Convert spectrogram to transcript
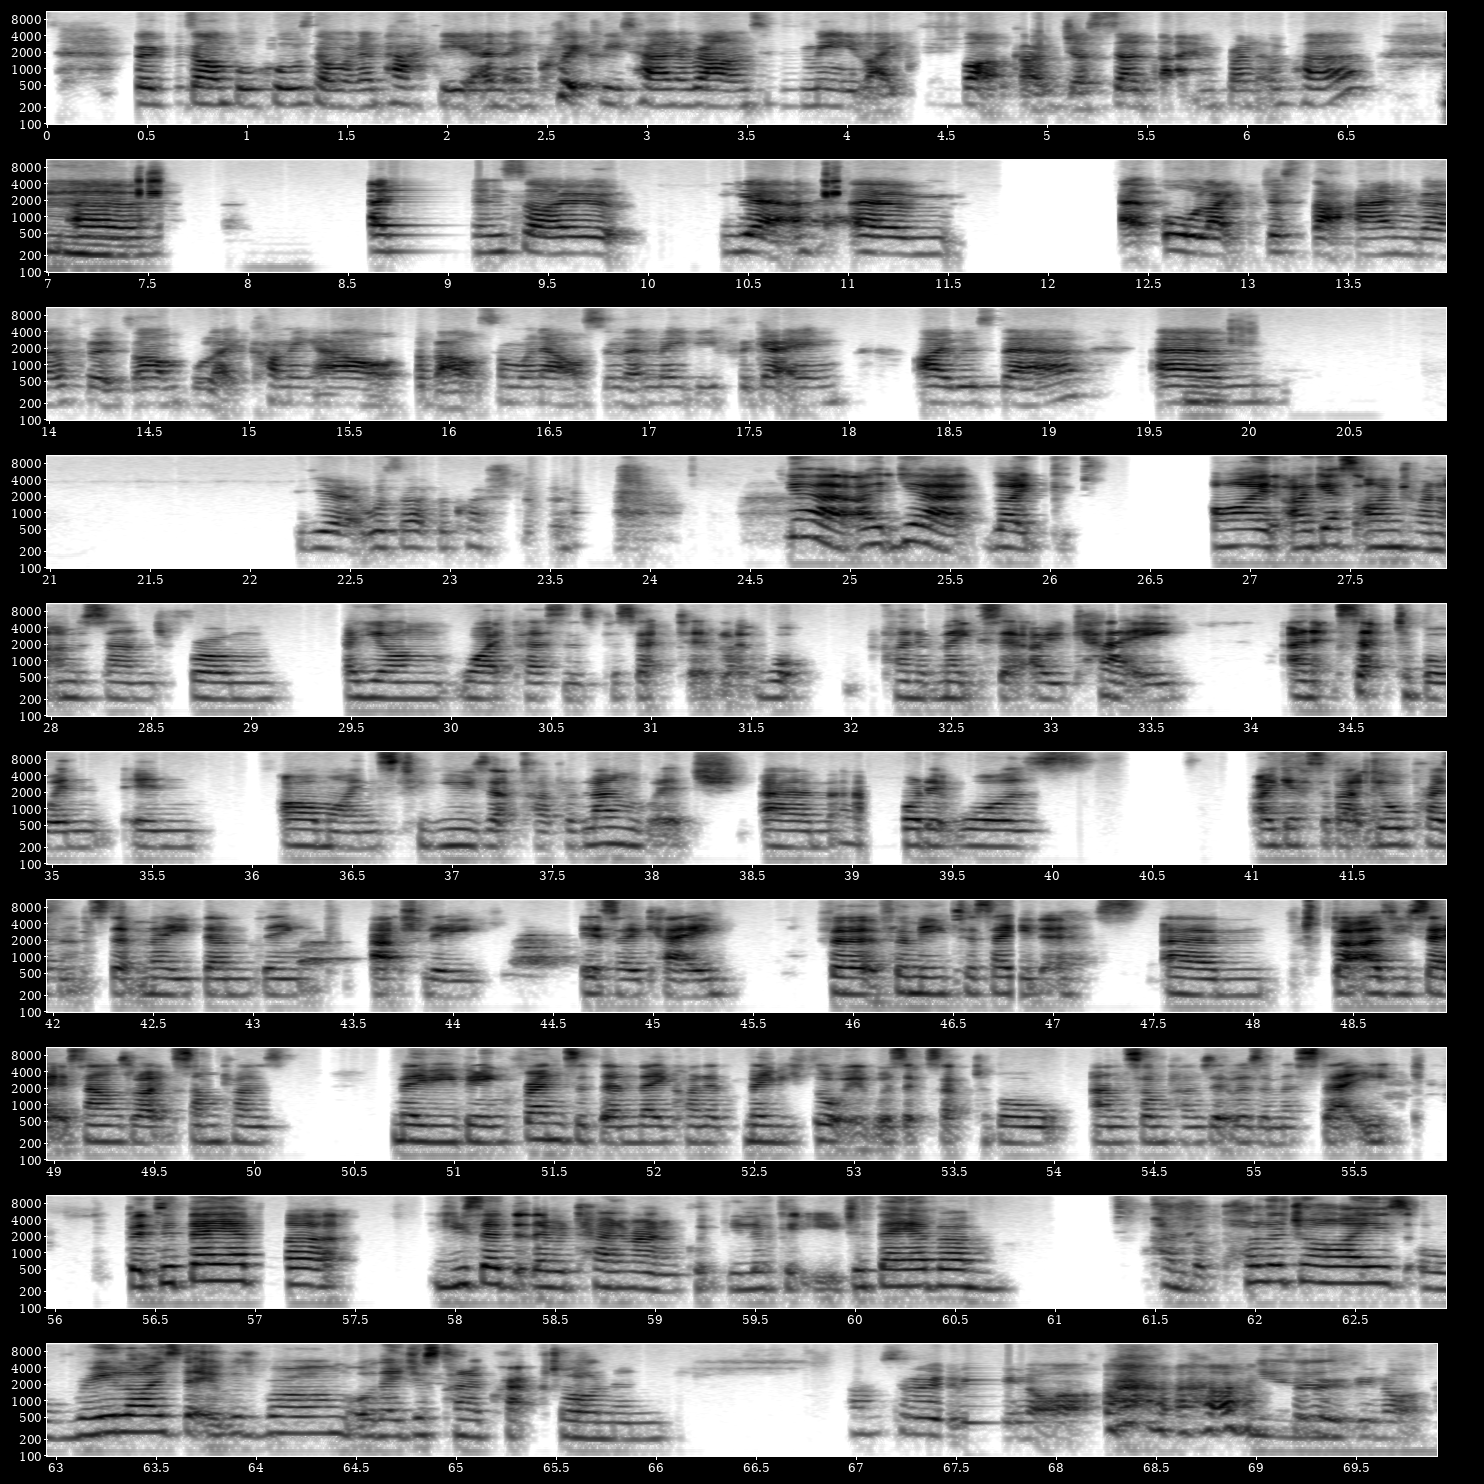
for example, call someone a packy and then quickly turn around to me like, fuck, I've just said that in front of her. Mm. Um, and, and so, yeah, um, or like just that anger, for example, like coming out about someone else and then maybe forgetting I was there. Um, mm. Yeah, was that the question? Yeah, I, yeah, like I, I guess I'm trying to understand from a young white person's perspective like what kind of makes it okay and acceptable in in our minds to use that type of language um, and what it was i guess about your presence that made them think actually it's okay for for me to say this um, but as you say it sounds like sometimes maybe being friends with them they kind of maybe thought it was acceptable and sometimes it was a mistake but did they ever you said that they would turn around and quickly look at you. Did they ever kind of apologize or realize that it was wrong, or they just kind of cracked on and? Absolutely not. Absolutely yeah. not.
